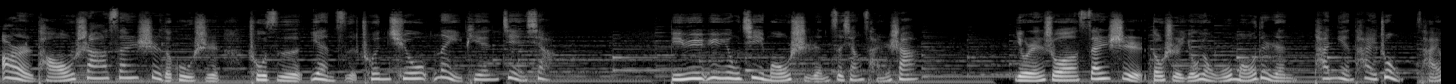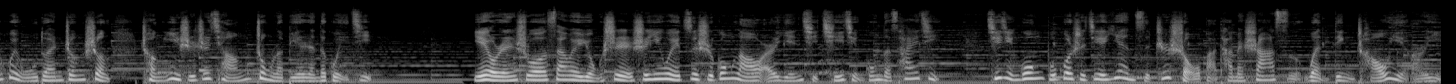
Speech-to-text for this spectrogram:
二桃杀三士的故事出自《晏子春秋内篇·剑下》，比喻运用计谋使人自相残杀。有人说三士都是有勇无谋的人，贪念太重，才会无端争胜，逞一时之强，中了别人的诡计。也有人说，三位勇士是因为自恃功劳而引起齐景公的猜忌，齐景公不过是借晏子之手把他们杀死，稳定朝野而已。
